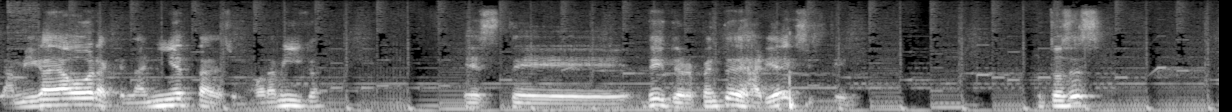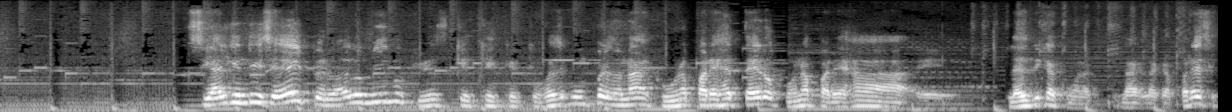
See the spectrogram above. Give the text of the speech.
la amiga de ahora, que es la nieta de su mejor amiga, este, de, de repente dejaría de existir. Entonces, si alguien dice, hey, pero da lo mismo que, que, que, fuese con un personaje, con una pareja hetero, con una pareja eh, lésbica como la, la que aparece,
